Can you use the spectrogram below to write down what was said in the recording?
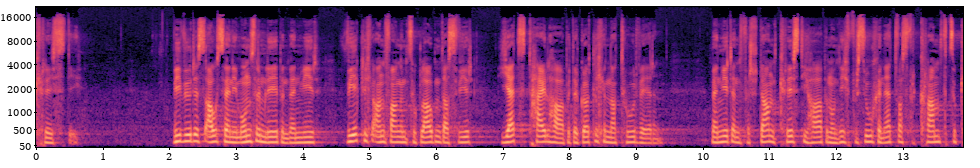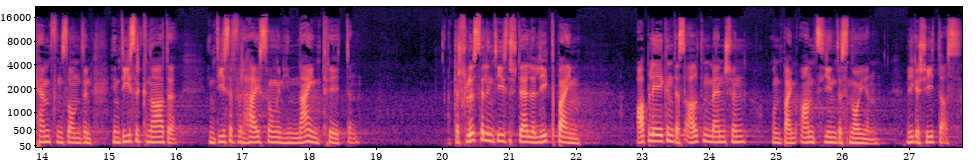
Christi. Wie würde es aussehen in unserem Leben, wenn wir wirklich anfangen zu glauben, dass wir jetzt Teilhaber der göttlichen Natur wären? Wenn wir den Verstand Christi haben und nicht versuchen, etwas verkrampft zu kämpfen, sondern in dieser Gnade, in diese Verheißungen hineintreten. Der Schlüssel in dieser Stelle liegt beim Ablegen des alten Menschen und beim Anziehen des Neuen. Wie geschieht das?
